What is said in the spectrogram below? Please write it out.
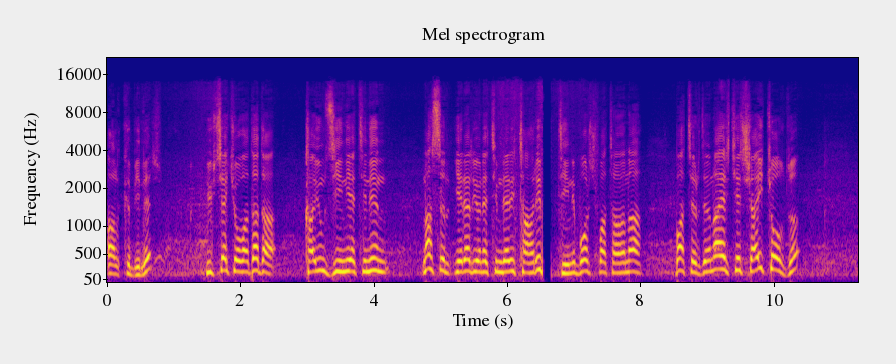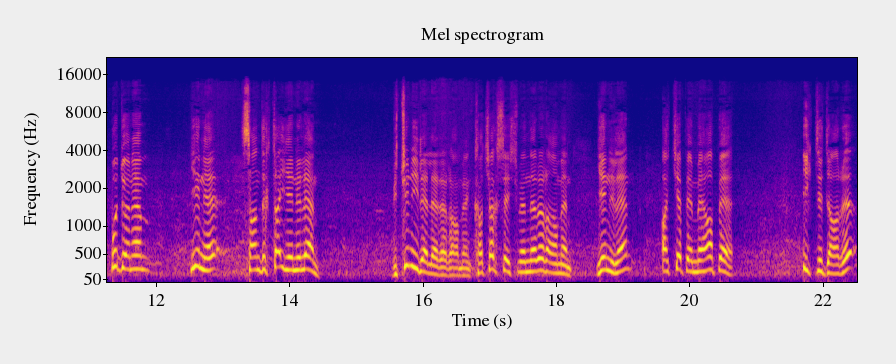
halkı bilir. Yüksekova'da da kayyum zihniyetinin nasıl yerel yönetimleri tahrip ettiğini, borç batağına batırdığına herkes şahit oldu. Bu dönem yine sandıkta yenilen bütün ilelere rağmen, kaçak seçmenlere rağmen yenilen AKP, MHP iktidarı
